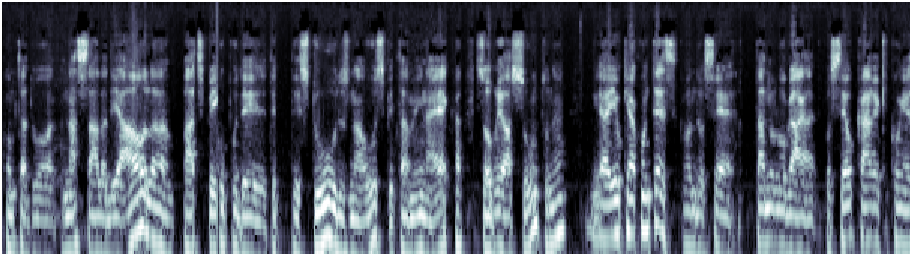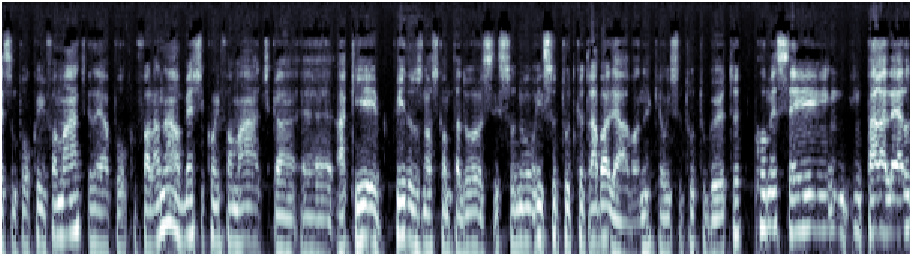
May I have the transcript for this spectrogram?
computador na sala de aula, participei do grupo de, de, de estudos na USP também, na ECA, sobre o assunto, né? E aí o que acontece quando você está no lugar, você é o cara que conhece um pouco informática, daí a pouco fala, não, mexe com informática, é, aqui cuida dos nossos computadores, isso no instituto que eu trabalhava, né, que é o Instituto Goethe. Comecei em, em paralelo,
